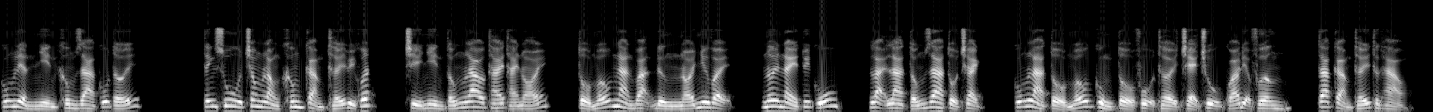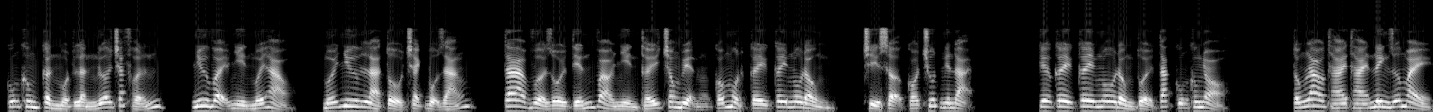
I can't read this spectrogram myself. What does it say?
cũng liền nhìn không ra cũ tới. Tĩnh su trong lòng không cảm thấy bị khuất, chỉ nhìn tống lao thái thái nói, tổ mẫu ngàn vạn đừng nói như vậy, nơi này tuy cũ, lại là tống gia tổ trạch, cũng là tổ mẫu cùng tổ phụ thời trẻ trụ quá địa phương, ta cảm thấy thực hảo, cũng không cần một lần nữa chắt phấn, như vậy nhìn mới hảo, mới như là tổ trạch bộ dáng. Ta vừa rồi tiến vào nhìn thấy trong viện có một cây cây ngô đồng, chỉ sợ có chút niên đại. Kia cây cây ngô đồng tuổi tác cũng không nhỏ. Tống lao thái thái ninh giữa mày,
